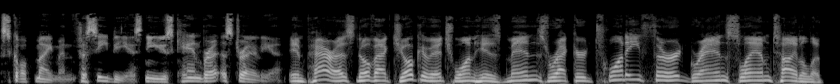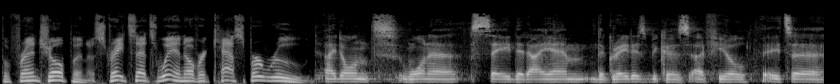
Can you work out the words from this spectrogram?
Scott Mayman for CBS News, Canberra, Australia. In Paris, Novak Djokovic won his men's record 23rd Grand Slam title at the French Open, a straight sets win over Casper Ruud. I don't want to say that I am the greatest because I feel it's uh,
